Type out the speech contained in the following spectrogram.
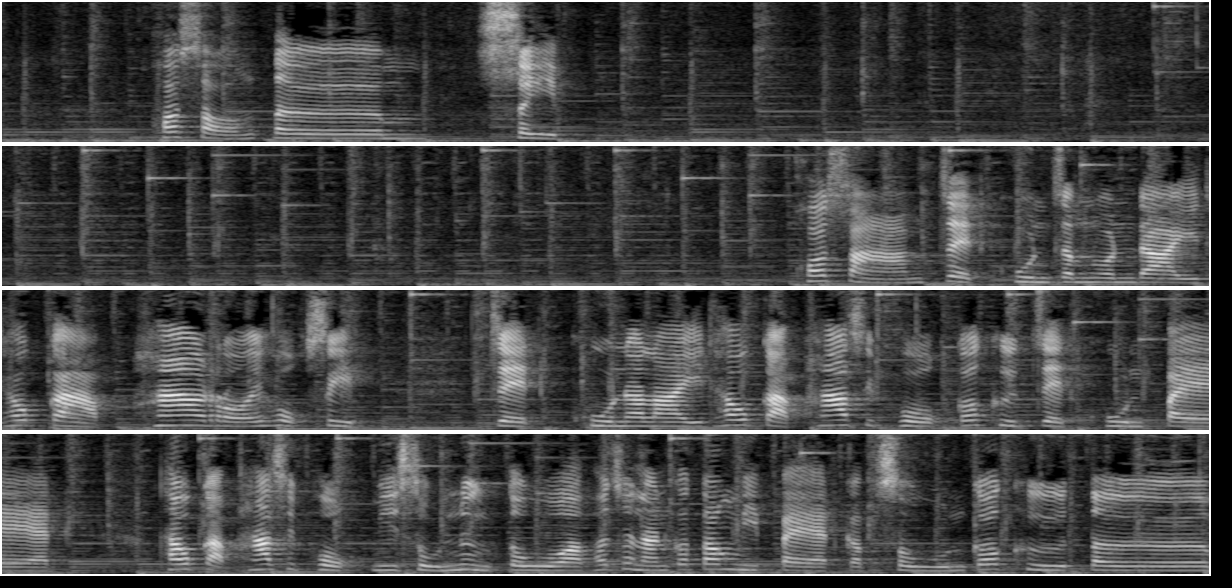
30 ข้อ 2 เติม 10 ข้อ 3 7 คูณจำนวนใดเท่ากับ 560 7 คูณอะไรเท่ากับ 56 ก็คือ 7 คูณ 8 เท่ากับ 56 มี 0 1 ตัว เพราะฉะนั้นก็ต้องมี 8 กับ 0 ก็คือเติม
